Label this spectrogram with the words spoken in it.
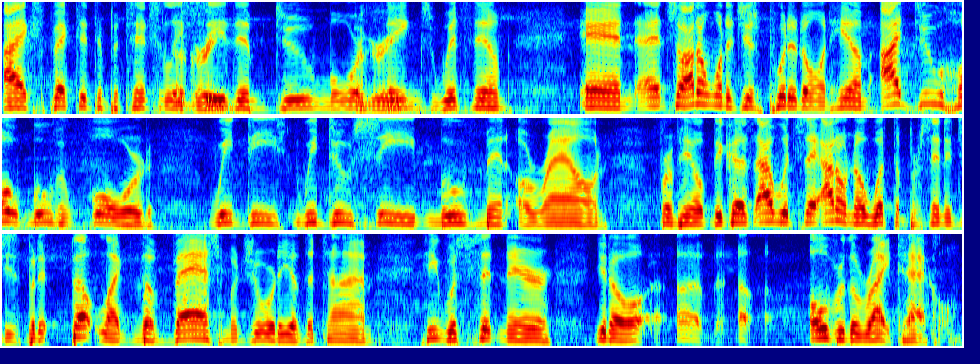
I expected to potentially see them do more Agreed. things with him. And and so I don't want to just put it on him. I do hope moving forward we de- we do see movement around from him because I would say I don't know what the percentage is, but it felt like the vast majority of the time he was sitting there, you know, uh, uh, over the right tackle,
